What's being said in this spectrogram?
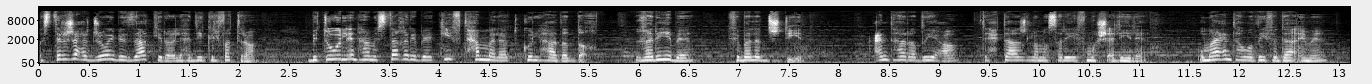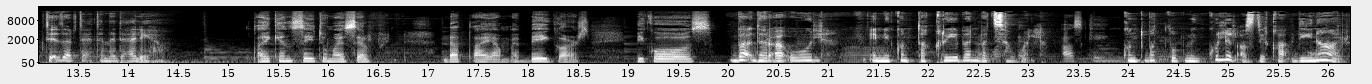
بس ترجع جوي بالذاكرة لهديك الفترة. بتقول إنها مستغربة كيف تحملت كل هذا الضغط. غريبة في بلد جديد. عندها رضيعة تحتاج لمصاريف مش قليلة وما عندها وظيفة دائمة بتقدر تعتمد عليها. I can say to myself that I am a beggar because بقدر أقول إني كنت تقريبا بتسول. كنت بطلب من كل الأصدقاء دينار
